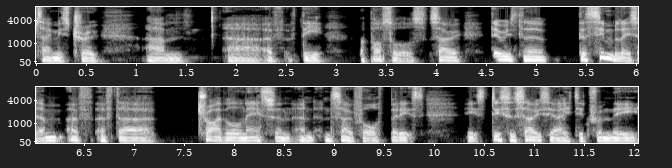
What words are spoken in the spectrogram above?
same is true um, uh, of, of the apostles. So there is the the symbolism of, of the tribalness and, and, and so forth, but it's it's disassociated from the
